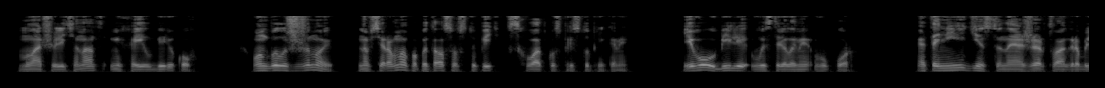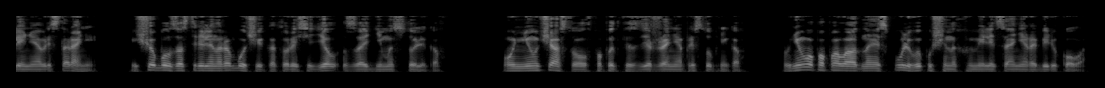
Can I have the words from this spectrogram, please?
младший лейтенант Михаил Бирюков. Он был с женой, но все равно попытался вступить в схватку с преступниками. Его убили выстрелами в упор. Это не единственная жертва ограбления в ресторане. Еще был застрелен рабочий, который сидел за одним из столиков. Он не участвовал в попытке задержания преступников. В него попала одна из пуль, выпущенных в милиционера Бирюкова.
